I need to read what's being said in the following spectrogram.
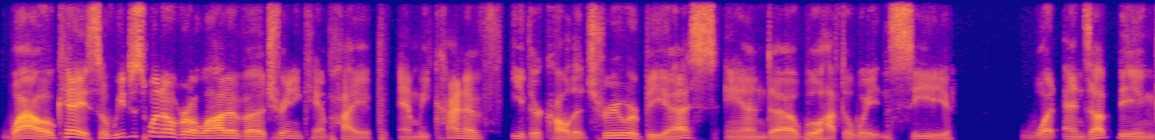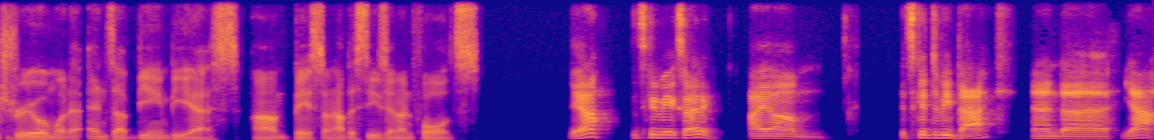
Wow. Okay. So we just went over a lot of uh, training camp hype and we kind of either called it true or BS. And uh, we'll have to wait and see what ends up being true and what ends up being BS um, based on how the season unfolds. Yeah. It's going to be exciting. I, um, it's good to be back. And uh, yeah.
